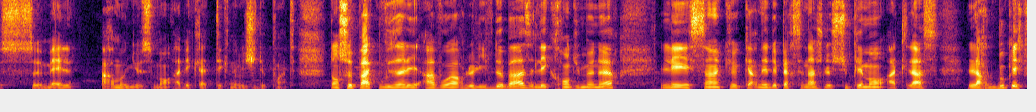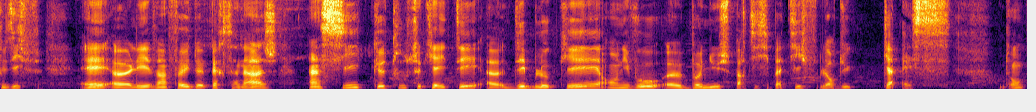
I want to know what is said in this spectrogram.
se mêlent harmonieusement avec la technologie de pointe. Dans ce pack, vous allez avoir le livre de base, l'écran du meneur, les 5 carnets de personnages, le supplément Atlas, l'artbook exclusif et euh, les 20 feuilles de personnages, ainsi que tout ce qui a été euh, débloqué en niveau euh, bonus participatif lors du KS. Donc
